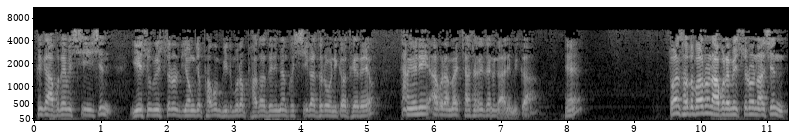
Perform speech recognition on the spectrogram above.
그러니까 아브라함의 씨이신 예수 그리스도를 영접하고 믿음으로 받아들이면 그 씨가 들어오니까 어떻게 돼요? 당연히 아브라함의 자손이 되는 거 아닙니까? 예? 또한 사도 바울은 아브라함의 씨로 나신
